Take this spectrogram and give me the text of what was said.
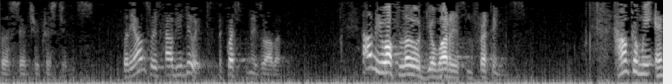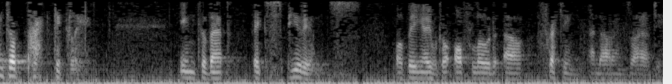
first century Christians. But the answer is how do you do it? The question is rather, how do you offload your worries and frettings? How can we enter practically into that experience of being able to offload our fretting and our anxiety.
